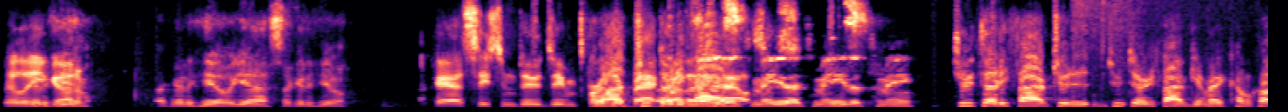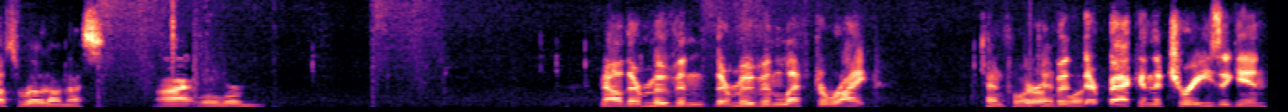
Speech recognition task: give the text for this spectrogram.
Billy, you Gotta got heal. him? I got a heal. Yes, I got a heal. Okay, I see some dudes even Squad further back by That's me, that's me, that's me. 235. 2 235. Getting ready to come across the road on us. All right, well we're No, they're moving. They're moving left to right. 10 4. They're 10 up. At, 4. they're back in the trees again.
